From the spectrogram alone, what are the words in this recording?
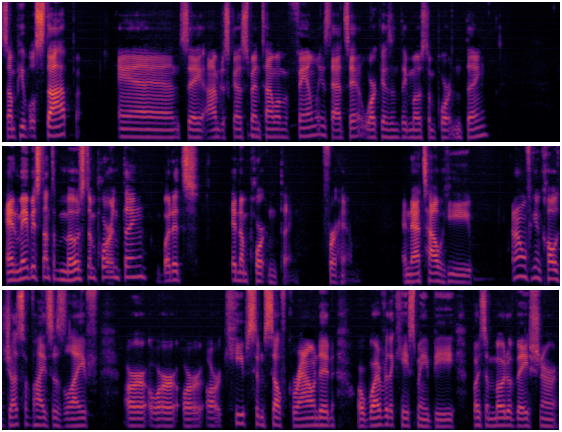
Some people stop and say, I'm just going to spend time with my families. That's it. Work isn't the most important thing. And maybe it's not the most important thing, but it's an important thing for him. And that's how he, I don't know if you can call it justifies his life or, or, or, or keeps himself grounded or whatever the case may be, but it's a motivationer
